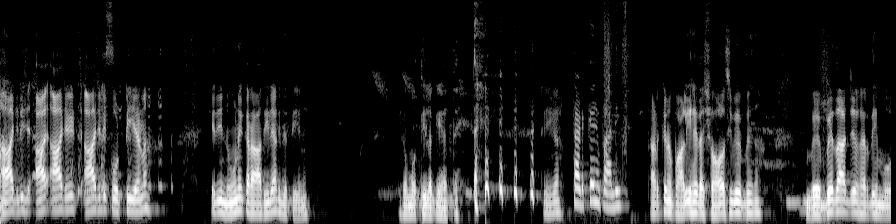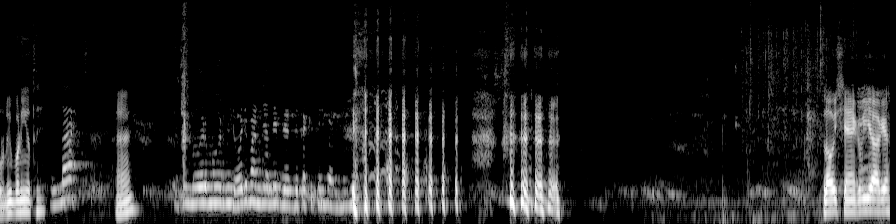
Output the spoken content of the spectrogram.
ਆ ਜਿਹੜੀ ਆ ਜਿਹੜੀ ਆ ਜਿਹੜੀ ਕੋਟੀ ਹੈ ਨਾ ਇਹਦੀ ਨੂੰਹ ਨੇ ਕਰਾਤ ਹੀ ਲਿਆ ਕੇ ਦਿੱਤੀ ਇਹਨੂੰ। ਇੱਕ ਮੋਤੀ ਲੱਗੇ ਉੱਤੇ ਠੀਕ ਆ? ਤੜਕੇ ਨੂੰ ਪਾ ਲਈ। ਤੜਕੇ ਨੂੰ ਪਾ ਲਈ ਹੈ ਤਾਂ ਸ਼ਾਲ ਸੀ ਬੇਬੇ ਦਾ। ਬੇਬੇ ਦਾ ਅੱਜ ਫਿਰਦੀ ਮੋਰ ਨਹੀਂ ਬਣੀ ਉੱਥੇ। ਲੈ। ਹੈ? ਮੋਰ ਮੋਰ ਨਹੀਂ ਰੋਜ਼ ਬਣ ਜਾਂਦੇ ਬੇਬੇ ਤਾਂ ਕਿਤੇ ਨਹੀਂ ਬਣਦੀ ਲਓ ਸ਼ੈਂਕ ਵੀ ਆ ਗਿਆ।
